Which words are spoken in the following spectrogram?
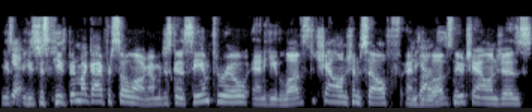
He's, Yeah. he's just, he's been my guy for so long. I'm just going to see him through, and he loves to challenge himself, and He he, loves new challenges.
